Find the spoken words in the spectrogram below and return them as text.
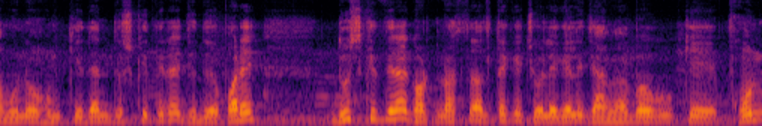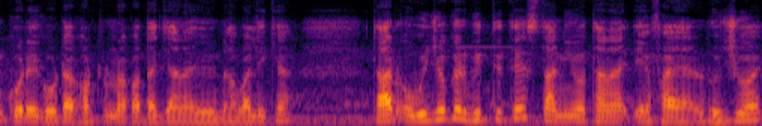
এমনও হুমকি দেন দুষ্কৃতীরা, যদিও পরে দুষ্কৃতীরা ঘটনাস্থল থেকে চলে গেলে জামাইবাবুকে ফোন করে গোটা ঘটনার কথা জানায় ওই নাবালিকা। তার অভিযোগের ভিত্তিতে স্থানীয় থানায় এফআইআর রুজু হয়।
